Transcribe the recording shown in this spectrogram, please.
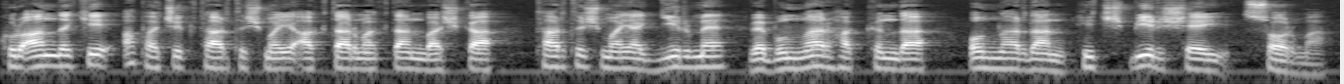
Kur'an'daki apaçık tartışmayı aktarmaktan başka tartışmaya girme ve bunlar hakkında onlardan hiçbir şey sorma.''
